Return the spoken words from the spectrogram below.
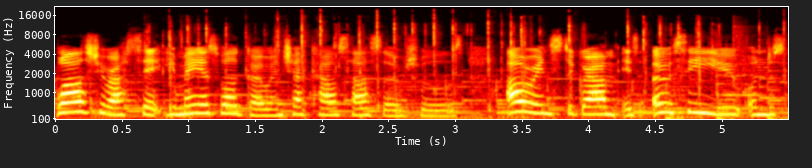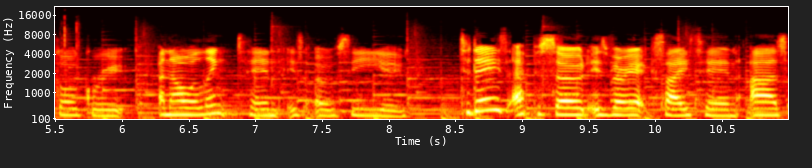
whilst you're at it, you may as well go and check out our socials. Our Instagram is OCU underscore group and our LinkedIn is OCU. Today's episode is very exciting as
